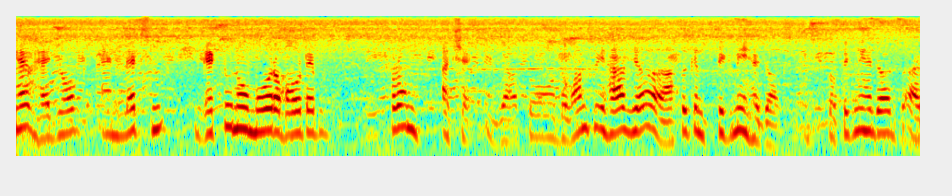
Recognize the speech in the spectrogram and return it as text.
We have hedgehog and let's get to know more about him from Akshay. Yeah, so the ones we have here are African pygmy hedgehogs. So pygmy hedgehogs are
